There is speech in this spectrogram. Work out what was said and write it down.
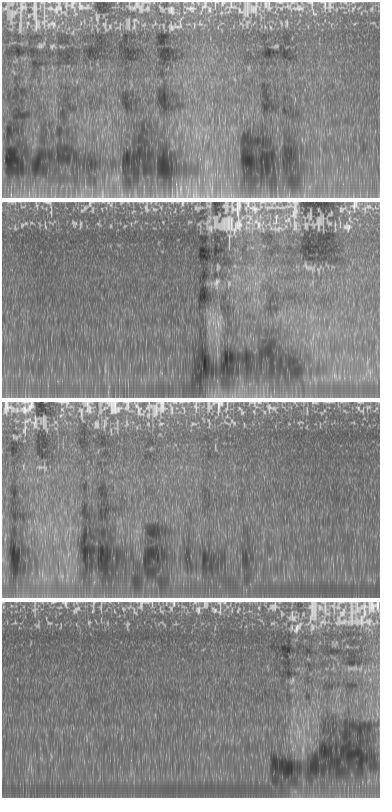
quality of mind is cannot get momentum. Nature of the mind is happen and gone, happen and gone. So if you allow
